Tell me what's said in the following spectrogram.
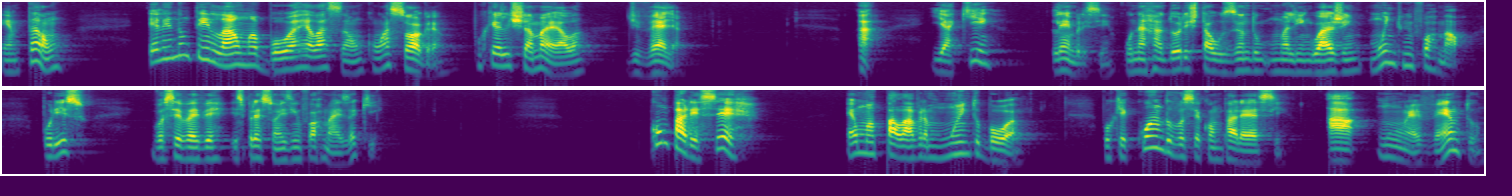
Então, ele não tem lá uma boa relação com a sogra, porque ele chama ela de velha. Ah, e aqui, lembre-se, o narrador está usando uma linguagem muito informal. Por isso, você vai ver expressões informais aqui. Comparecer é uma palavra muito boa, porque quando você comparece a um evento,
